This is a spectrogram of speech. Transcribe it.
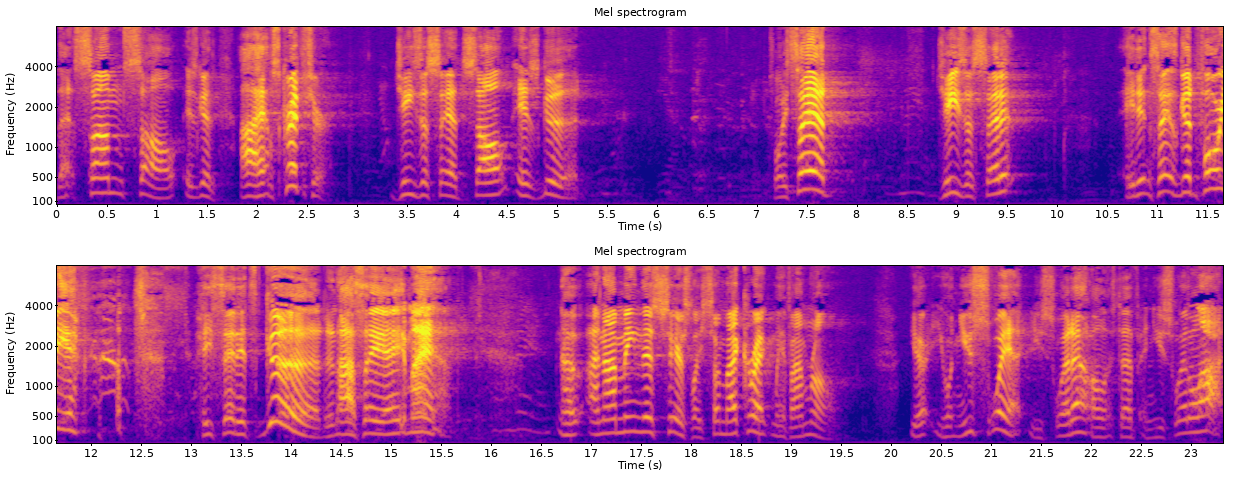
that some salt is good. I have scripture. Jesus said, "Salt is good." That's what he said. Jesus said it. He didn't say it's good for you. he said it's good, and I say amen. No, and I mean this seriously. Somebody correct me if I'm wrong. You're, you, when you sweat, you sweat out all that stuff, and you sweat a lot.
